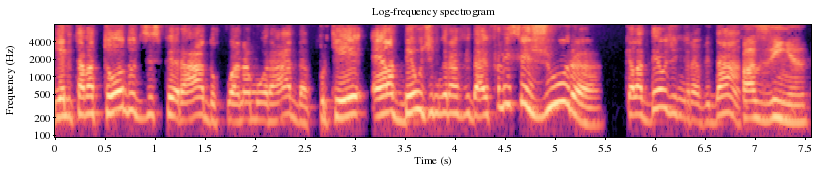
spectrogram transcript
e ele estava todo desesperado com a namorada porque ela deu de engravidar. Eu falei, você jura que ela deu de engravidar? Sozinha.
